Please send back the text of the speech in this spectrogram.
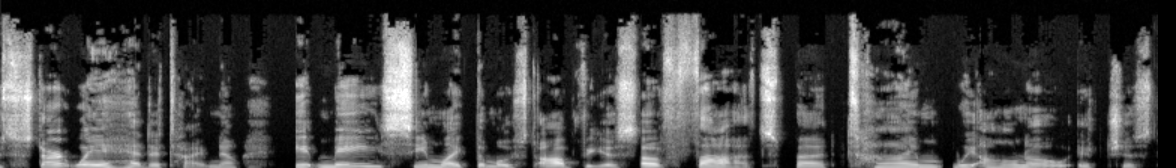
Start way ahead of time. Now, it may seem like the most obvious of thoughts, but time, we all know it just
